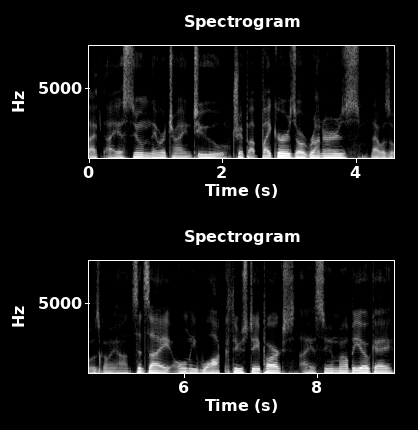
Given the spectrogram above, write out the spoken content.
I, I assume they were trying to trip up bikers or runners. That was what was going on. Since I only walk through state parks, I assume I'll be okay.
